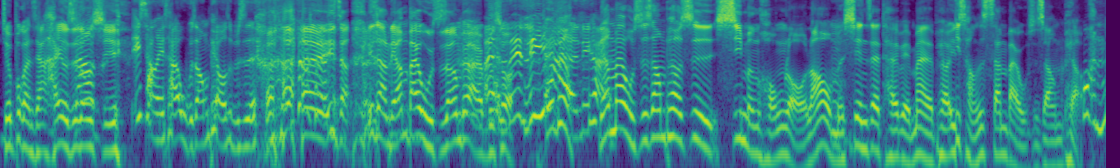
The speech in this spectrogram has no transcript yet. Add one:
就不管怎样，还有这东西。一场也才五张票，是不是？一场一场 两百五十张票还不错，厉害很厉害两百五十张票是西门红楼，然后我们现在台北卖的票一场是三百五十张票。哇，很厉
